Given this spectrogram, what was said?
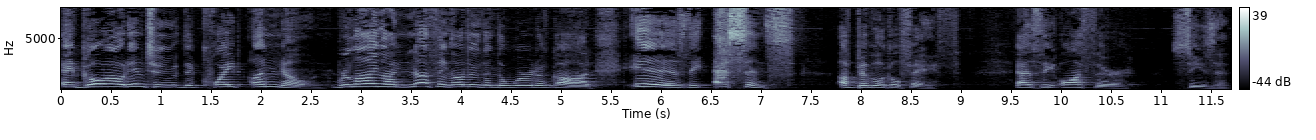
and go out into the quite unknown, relying on nothing other than the Word of God, is the essence of biblical faith, as the author sees it.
